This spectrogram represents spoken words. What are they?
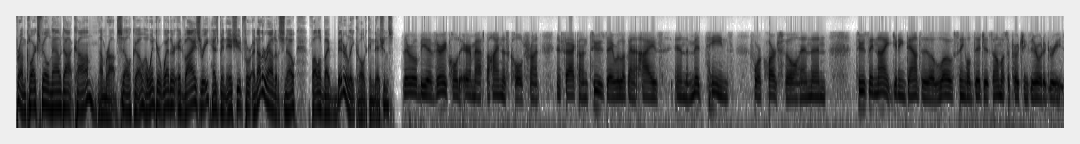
From ClarksvilleNow.com, I'm Rob Selko. A winter weather advisory has been issued for another round of snow, followed by bitterly cold conditions. There will be a very cold air mass behind this cold front. In fact, on Tuesday, we're looking at highs in the mid teens for Clarksville, and then Tuesday night getting down to the low single digits, almost approaching zero degrees.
